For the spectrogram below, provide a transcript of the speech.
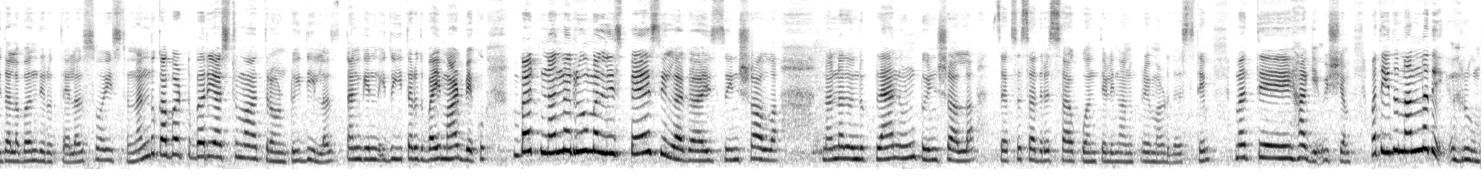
ಇದೆಲ್ಲ ಬಂದಿರುತ್ತೆ ಅಲ್ಲ? ಸೊ ಇಷ್ಟ. ನಂದು ಕಬಟ್ ಬರೀ ಅಷ್ಟು ಮಾತ್ರ ಉಂಟು. ಇದಿಲ್ಲ. ನನಗೆ ಇದು ಈ ಥರದ್ದು ಬೈ ಮಾಡಬೇಕು. ಬಟ್ ನನ್ನ ರೂಮಲ್ಲಿ ಸ್ಪೇಸ್ ಇಲ್ಲ ಗಾಯ್ಸ್ ಇನ್ಶಾಲ್ಲ ನನ್ನದೊಂದು ಪ್ಲ್ಯಾನ್ ಉಂಟು ಇನ್ಶಾಲ್ಲ ಸಕ್ಸಸ್ ಆದರೆ ಸಾಕು ಅಂತೇಳಿ ನಾನು ಪ್ರೇ ಮಾಡೋದಷ್ಟೇ ಮತ್ತು ಹಾಗೆ ವಿಷಯ. ಮತ್ತು ಇದು ನನ್ನದೇ ರೂಮ್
